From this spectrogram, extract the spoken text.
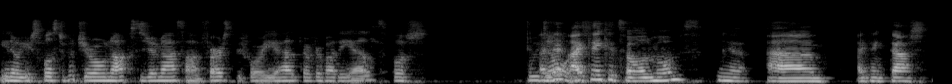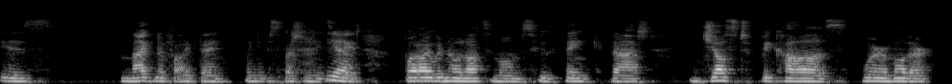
you know, you're supposed to put your own oxygen mask on first before you help everybody else, but we I, don't. thi- I think it's all mums. yeah, Um, I think that is magnified then when you have a special needs Yeah. kid. But I would know lots of mums who think that just because we're a mother,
